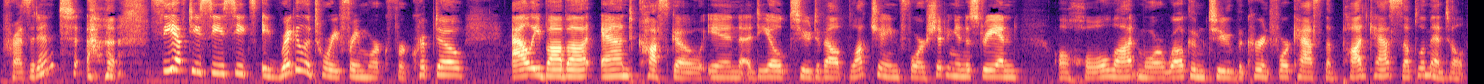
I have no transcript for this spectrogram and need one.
president. CFTC seeks a regulatory framework for crypto. Alibaba and Costco in a deal to develop blockchain for shipping industry and a whole lot more. Welcome to the current forecast, the podcast supplemental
